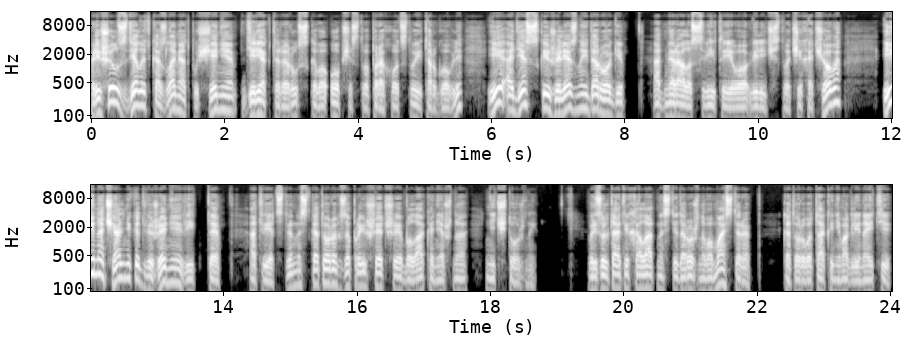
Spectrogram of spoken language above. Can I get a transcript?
решил сделать козлами отпущения директора Русского общества пароходства и торговли и Одесской железной дороги, адмирала свиты его величества Чихачева, и начальника движения Витте, ответственность которых за происшедшее была, конечно, ничтожной. В результате халатности дорожного мастера, которого так и не могли найти,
